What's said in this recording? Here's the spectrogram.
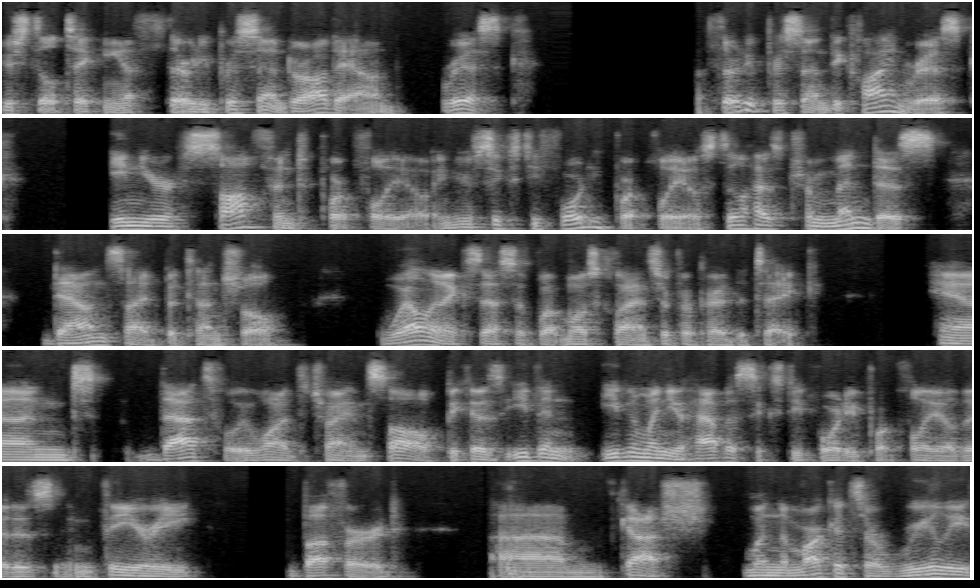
you're still taking a 30% drawdown risk, a 30% decline risk in your softened portfolio, in your 60-40 portfolio still has tremendous downside potential well in excess of what most clients are prepared to take. And that's what we wanted to try and solve because even even when you have a 60-40 portfolio that is in theory buffered, um, gosh, when the markets are really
